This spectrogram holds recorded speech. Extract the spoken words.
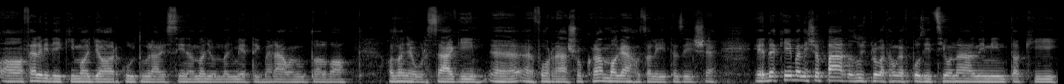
a felvidéki magyar kulturális színe nagyon nagy mértékben rá van utalva az anyaországi forrásokra, magához a létezése érdekében, és a párt az úgy próbálta magát pozícionálni, mint aki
